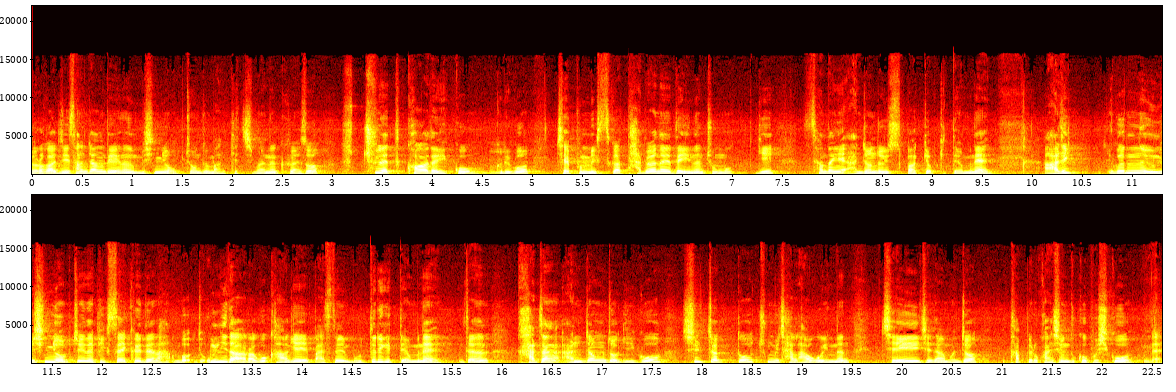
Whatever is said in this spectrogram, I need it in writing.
여러 가지 상장되는 음식료 업종도 많겠지만은 그 안에서 수출에 특화가 되어 있고 그리고 제품 믹스가 다변화되어 있는 종목이 상당히 안정적일 수밖에 없기 때문에 아직 이거는 음식료 업종이나 빅사이클에 대한 한번 옵니다라고 강하게 말씀을 못 드리기 때문에 일단은 가장 안정적이고 실적도 충분히 잘 나오고 있는 제일제당을 먼저 탑비로 관심을 놓고 보시고 네.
